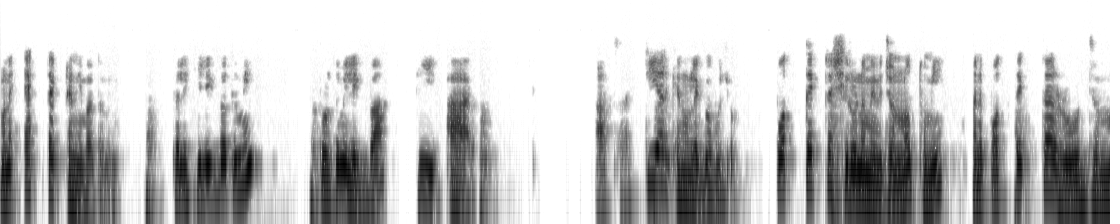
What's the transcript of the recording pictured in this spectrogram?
মানে একটা একটা নিবা তুমি। তাহলে কি লিখবা তুমি? প্রথমে লিখবা টি আর আচ্ছা টি আর কেন লিখবা বুঝো? প্রত্যেকটা শিরোনামের জন্য তুমি মানে প্রত্যেকটা রোর জন্য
